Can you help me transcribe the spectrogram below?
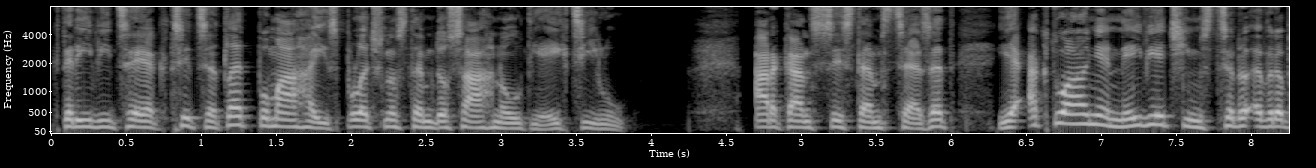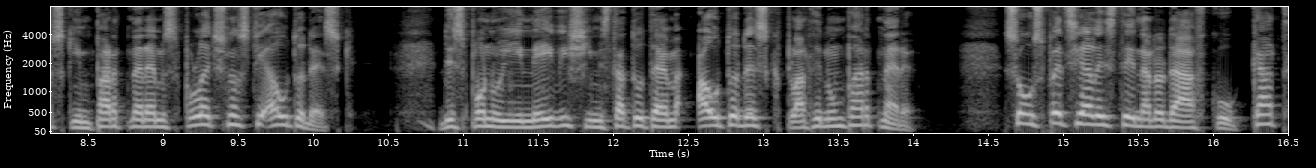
který více jak 30 let pomáhají společnostem dosáhnout jejich cílů. CZ je aktuálně největším středoevropským partnerem společnosti Autodesk. Disponují nejvyšším statutem Autodesk Platinum Partner. Jsou specialisty na dodávku CAD,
